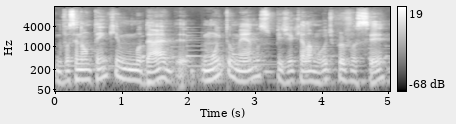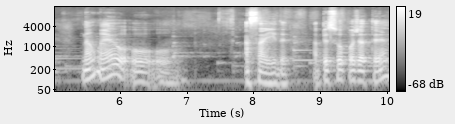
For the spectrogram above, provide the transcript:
Você não tem que mudar, muito menos pedir que ela mude por você. Não é o, o a saída. A pessoa pode até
